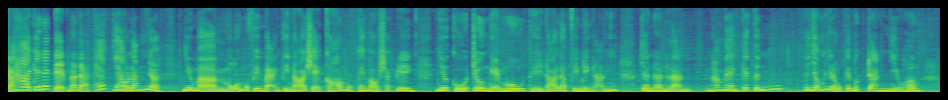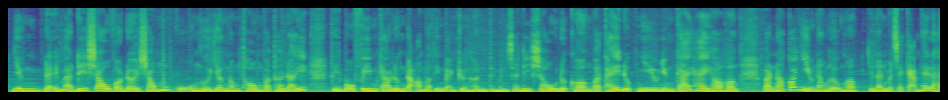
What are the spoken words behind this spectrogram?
cả hai cái nét đẹp nó đã khác nhau lắm rồi. Nhưng mà mỗi một phiên bản thì nó sẽ có một cái màu sắc riêng. Như của Trương Nghệ Mưu thì đó là phim điện ảnh, cho nên là nó mang cái tính nó giống như là một cái bức tranh nhiều hơn. Nhưng để mà đi sâu vào đời sống của người dân nông thôn vào thời đấy, thì bộ phim cao lương đỏ mà phiên bản truyền hình thì mình sẽ đi sâu được hơn và thấy được nhiều những cái hay ho hơn. Và nó có nhiều năng lượng hơn, cho nên mình sẽ cảm thấy là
